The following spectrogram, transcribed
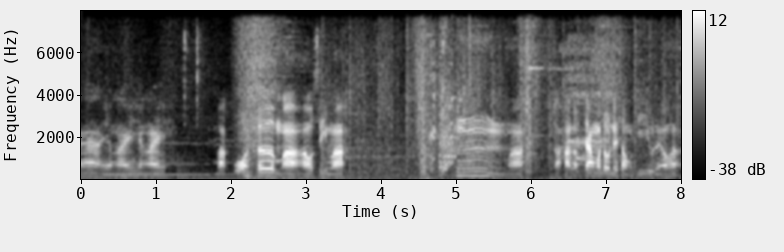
อ่ายังไงยังไงปักวอร์ดเพิ่มอ่าเอาสิมาอืมมาอาหารรับจ้างมาโดนได้สองทีอยู่แล้วฮะ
